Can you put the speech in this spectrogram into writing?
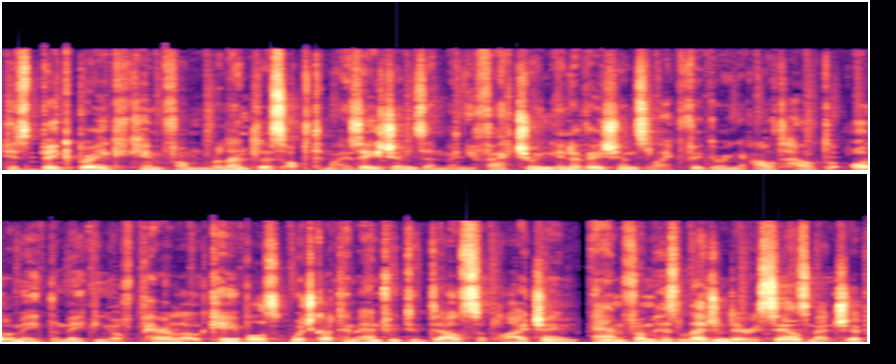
His big break came from relentless optimizations and manufacturing innovations like figuring out how to automate the making of parallel cables, which got him entry to Dell's supply chain, and from his legendary salesmanship,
